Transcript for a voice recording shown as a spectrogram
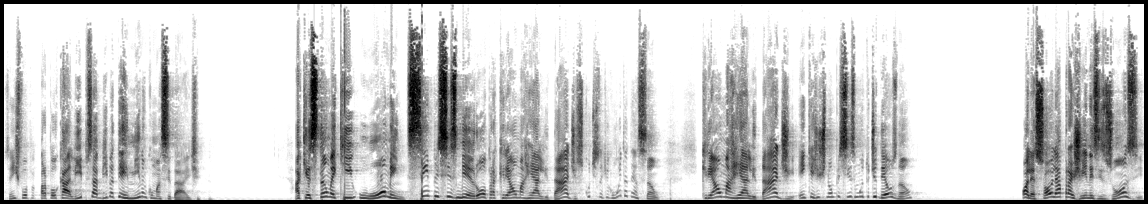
se a gente for para Apocalipse, a Bíblia termina com uma cidade. A questão é que o homem sempre se esmerou para criar uma realidade, escute isso aqui com muita atenção, criar uma realidade em que a gente não precisa muito de Deus, não. Olha, é só olhar para Gênesis 11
